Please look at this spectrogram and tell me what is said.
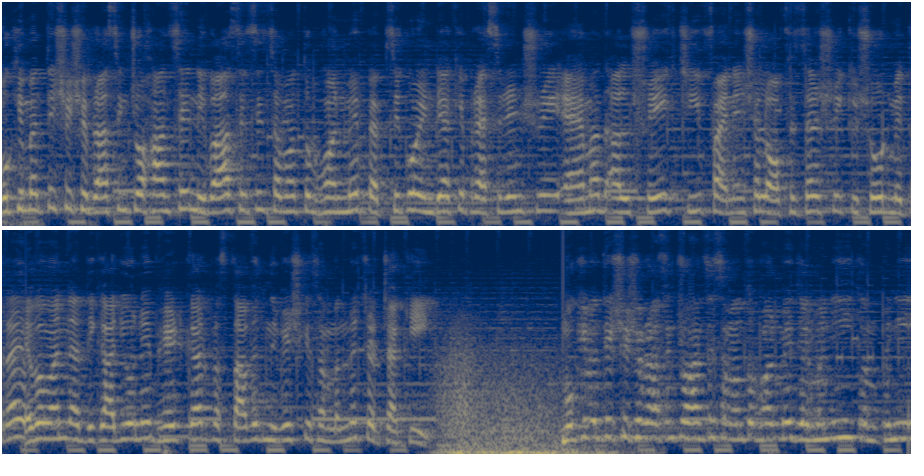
मुख्यमंत्री श्री शिवराज सिंह चौहान से निवास स्थित समत्व भवन में पेप्सिको इंडिया के president Shri Ahmed Al Sheikh, chief financial officer Shri Kishore Mitra एवं अन्य अधिकारियों ने भेंट कर प्रस्तावित निवेश के संबंध में चर्चा की। मुख्यमंत्री श्री शिवराज सिंह चौहान से समन्वय भवन में जर्मनी कंपनी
